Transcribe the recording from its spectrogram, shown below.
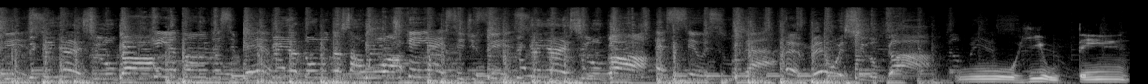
edifício? De quem é esse lugar? Quem é dono desse beco? Quem é dono dessa rua? De quem é esse edifício? De quem é esse lugar? É seu esse lugar. É meu esse lugar? O Rio tem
